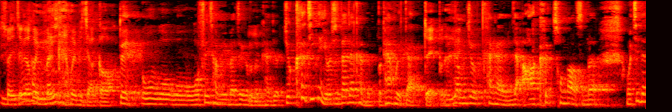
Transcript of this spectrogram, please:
所以这个会门槛会比较高。对我我我我非常明白这个门槛，就就氪金的游戏，大家可能不太会干，对不太会。要么就看看人家啊氪冲到什么，我记得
